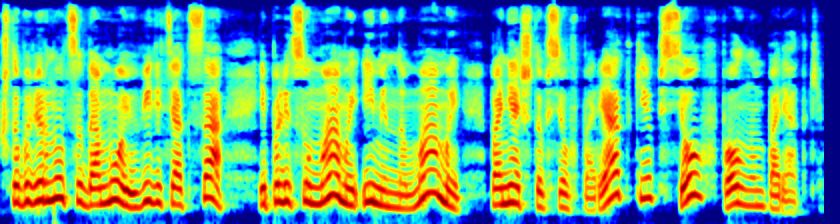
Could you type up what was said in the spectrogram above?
чтобы вернуться домой, увидеть отца и по лицу мамы, именно мамы, понять, что все в порядке, все в полном порядке.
